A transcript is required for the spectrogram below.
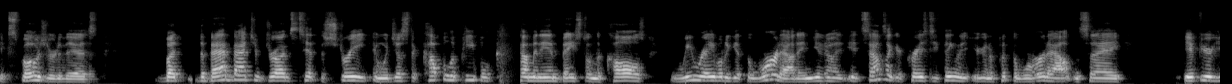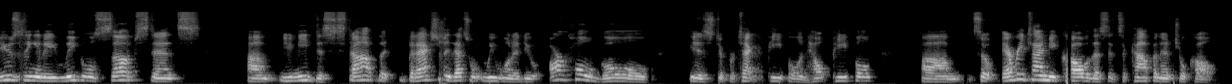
exposure to this. But the bad batch of drugs hit the street, and with just a couple of people coming in based on the calls, we were able to get the word out. And you know, it sounds like a crazy thing that you're going to put the word out and say, if you're using an illegal substance, um, you need to stop. But but actually, that's what we want to do. Our whole goal is to protect people and help people. Um, so every time you call with us, it's a confidential call.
